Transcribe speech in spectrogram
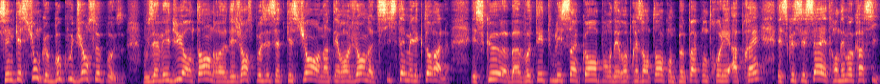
C'est une question que beaucoup de gens se posent. Vous avez dû entendre des gens se poser cette question en interrogeant notre système électoral. Est-ce que euh, bah, voter tous les 5 ans pour des représentants qu'on ne peut pas contrôler après, est-ce que c'est ça être en démocratie?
